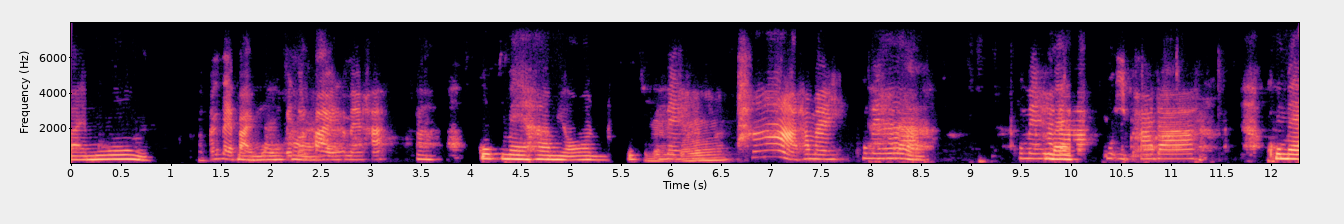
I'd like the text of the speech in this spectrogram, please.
บ่ายโมงตั้งแต่บ่ายโมงเป็นต้นไปใช่ไหมคะค่ะกุ๊กเมฮามยอนกุ๊กครูแม่ผ้าทำไมครูแม่ฮาค่ะดา ครูแม่ครูฮาแม่ดาครูอิพาดาครูแม่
